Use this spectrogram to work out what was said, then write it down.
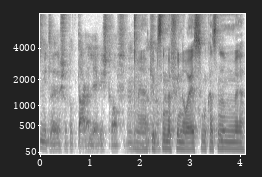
mittlerweile schon total allergisch drauf. Ja, Also, gibt es nicht mehr viel Neues, man kann es nur mehr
